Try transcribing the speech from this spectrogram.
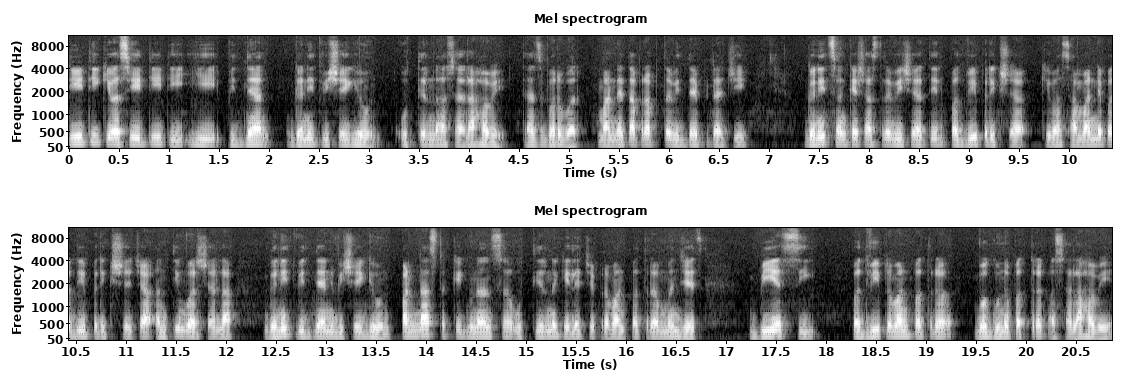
टी ई टी किंवा सी टी ई टी ही विज्ञान गणित विषय घेऊन उत्तीर्ण असायला हवे. त्याचबरोबर मान्यताप्राप्त विद्यापीठाची गणित संख्याशास्त्र विषयातील पदवी परीक्षा किंवा सामान्य पदवी परीक्षेच्या अंतिम वर्षाला गणित विज्ञान विषय घेऊन पन्नास टक्के गुणांसह उत्तीर्ण केल्याचे प्रमाणपत्र म्हणजेच बी एस सी पदवी प्रमाणपत्र व गुणपत्रक असायला हवे.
